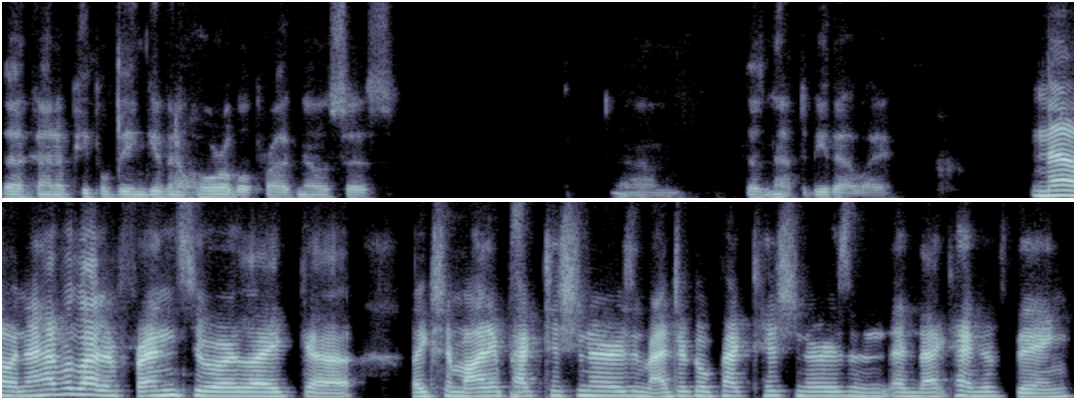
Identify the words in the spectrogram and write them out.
the kind of people being given a horrible prognosis. Um doesn't have to be that way. No and i have a lot of friends who are like uh like shamanic practitioners and magical practitioners and, and that kind of thing.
